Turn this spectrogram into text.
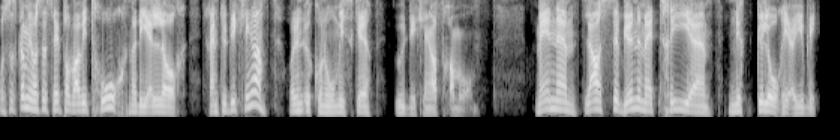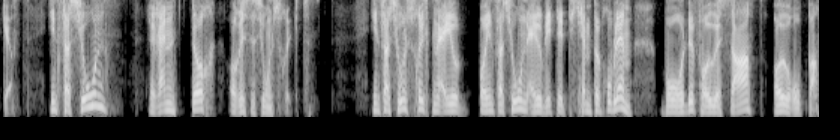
Og så skal vi også se på hva vi tror når det gjelder renteutviklinga og den økonomiske utviklinga framover. Men eh, la oss begynne med tre eh, nøkkelord i øyeblikket. Inflasjon, renter og resesjonsfrykt. Inflasjonsfrykten er jo, og inflasjonen er jo blitt et kjempeproblem både for USA og Europa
